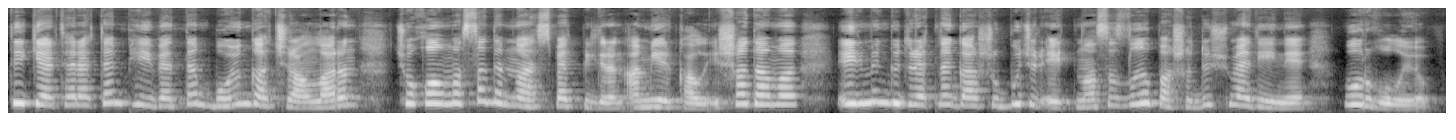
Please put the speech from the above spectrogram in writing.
Digər tərəfdən peyvənddən boyun qaçıranların çox olmasına da münasibət bildirən Amerikalı iş adamı elmin qüdrətinə qarşı bu cür etnilər etinasızlığı başa düşmədiyini vurğulayıb.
